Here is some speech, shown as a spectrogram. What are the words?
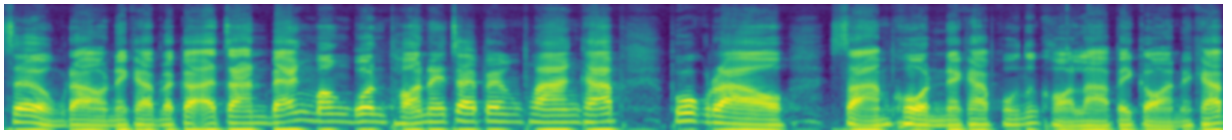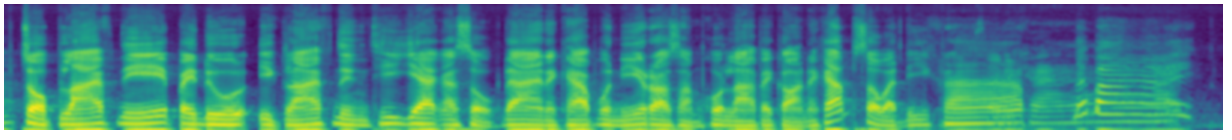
เซอร์ของเรานะครับแล้วก็อาจารย์แบงค์มองบนถอนหายใจไปพลางๆครับ พวกเรา 3 คนนะครับคงต้องขอลาไปก่อนนะครับ จบไลฟ์นี้ไปดูอีกไลฟ์หนึ่งที่แยกอโศกได้นะครับ วันนี้เราสามคนลาไปก่อนนะครับ สวัสดีครัสวัสบดีครับบ๊ายบาย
